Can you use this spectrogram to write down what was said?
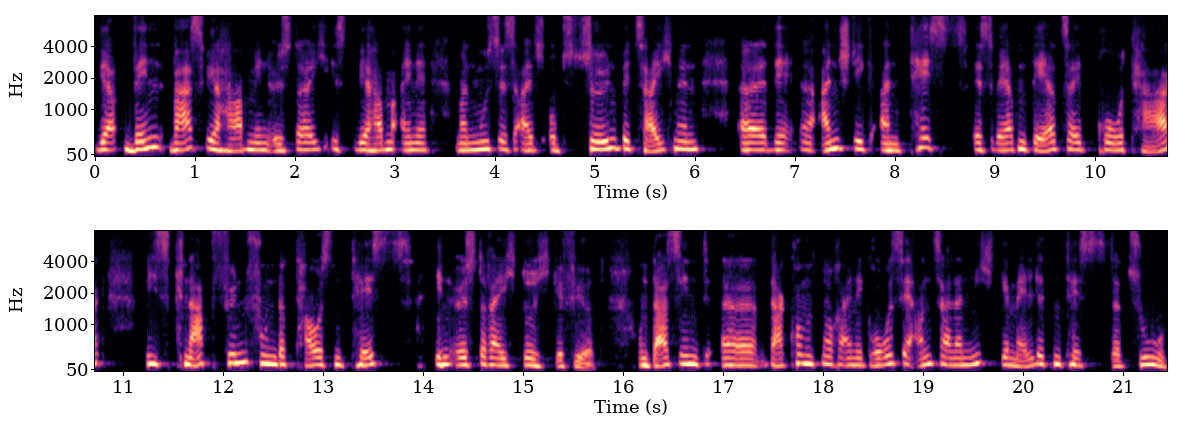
Wir, wenn, was wir haben in Österreich ist, wir haben eine, man muss es als obszön bezeichnen, äh, der äh, Anstieg an Tests. Es werden derzeit pro Tag bis knapp 500.000 Tests in Österreich durchgeführt. Und da sind, äh, da kommt noch eine große Anzahl an nicht gemeldeten Tests dazu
